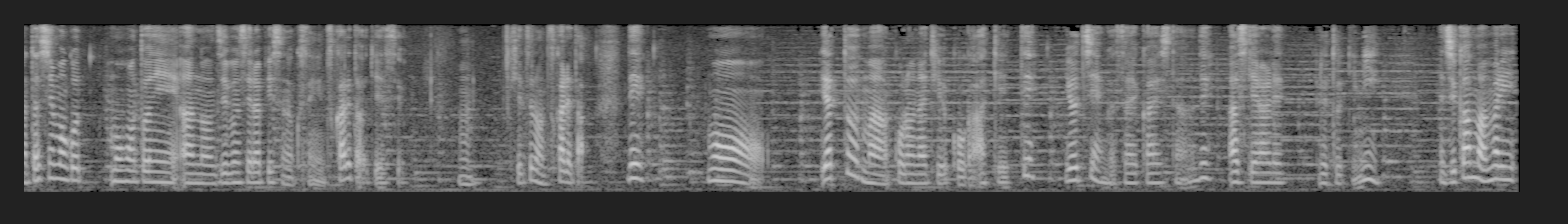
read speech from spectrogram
私もごもう本当にあの自分セラピストのくせに疲れたわけですよ。うん、結論疲れた。でもうやっとまあコロナ休校が明けて幼稚園が再開したので預けられる時に時間もあんまり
